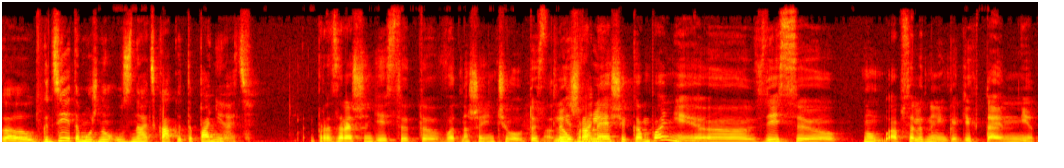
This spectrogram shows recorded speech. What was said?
Где это можно узнать, как это понять? Прозрачно действует в отношении чего? То есть для управляющей компании э, здесь э, ну, абсолютно никаких тайн нет.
